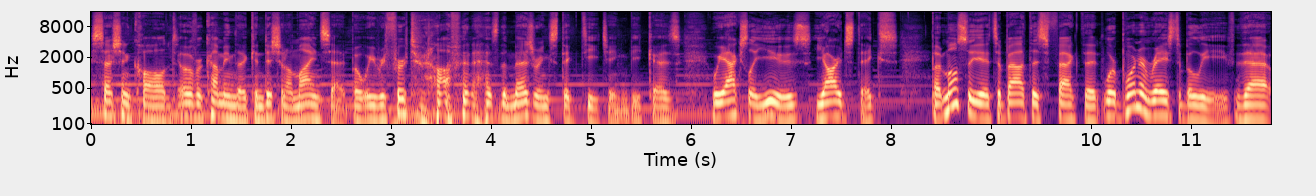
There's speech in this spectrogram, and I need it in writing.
session called Overcoming the Conditional Mindset, but we refer to it often as the measuring stick teaching because we actually use yardsticks. But mostly it's about this fact that we're born and raised to believe that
